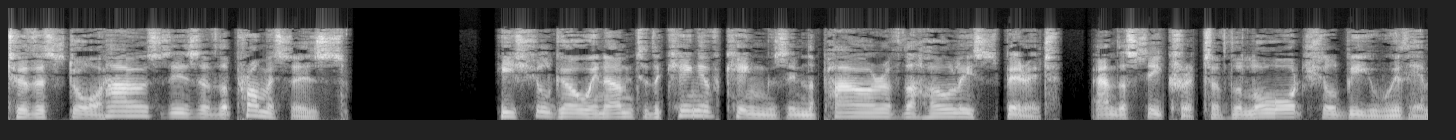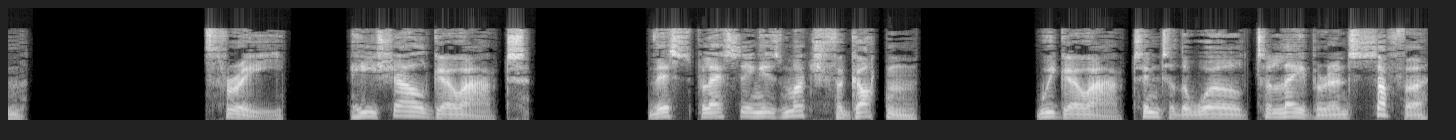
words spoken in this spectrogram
to the storehouses of the promises. He shall go in unto the King of kings in the power of the Holy Spirit, and the secret of the Lord shall be with him. 3. He shall go out. This blessing is much forgotten, we go out into the world to labor and suffer,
